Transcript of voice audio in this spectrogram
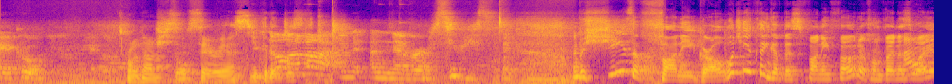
Okay, cool. Well, now she's all serious. You could No, have just. I'm not. I'm, I'm never serious. But she's a funny girl. What do you think of this funny photo from Venezuela? I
